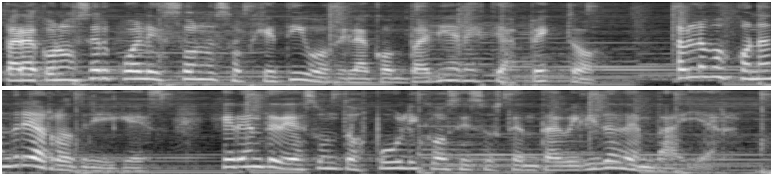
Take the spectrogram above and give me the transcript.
Para conocer cuáles son los objetivos de la compañía en este aspecto, hablamos con Andrea Rodríguez, gerente de Asuntos Públicos y Sustentabilidad en Bayer.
